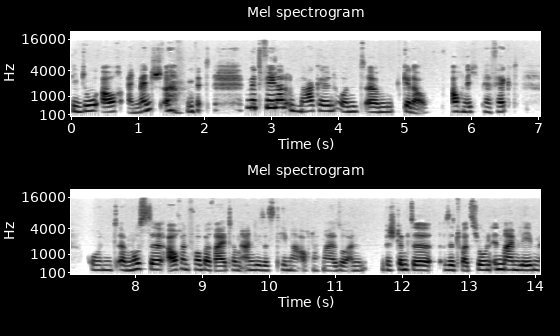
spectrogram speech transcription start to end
wie du auch ein Mensch äh, mit, mit Fehlern und Makeln und ähm, genau, auch nicht perfekt und äh, musste auch in Vorbereitung an dieses Thema auch nochmal so an bestimmte Situationen in meinem Leben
